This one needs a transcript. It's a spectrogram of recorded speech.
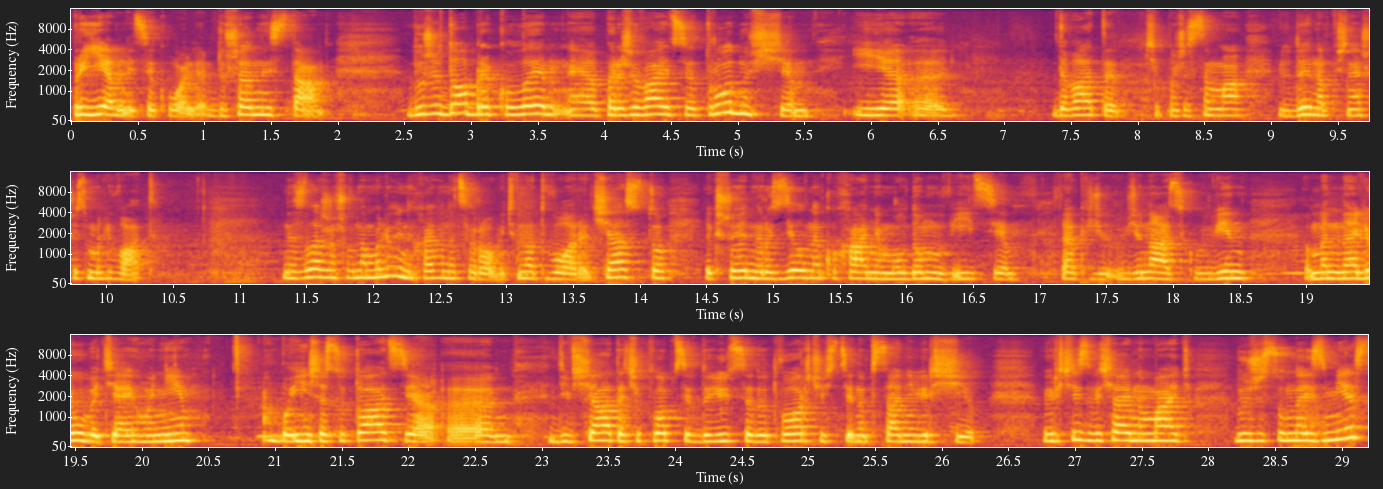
приємний цей колір, душевний стан. Дуже добре, коли е, переживаються труднощі і е, давати, чи може сама людина почне щось малювати. Незалежно, що вона малює, нехай вона це робить, вона творить. Часто, якщо є нерозділене кохання в молодому віці, так в юнацькому, він мене любить, я його ні. Або інша ситуація, е, дівчата чи хлопці вдаються до творчості написання віршів. Вірші, звичайно, мають дуже сумний зміст,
